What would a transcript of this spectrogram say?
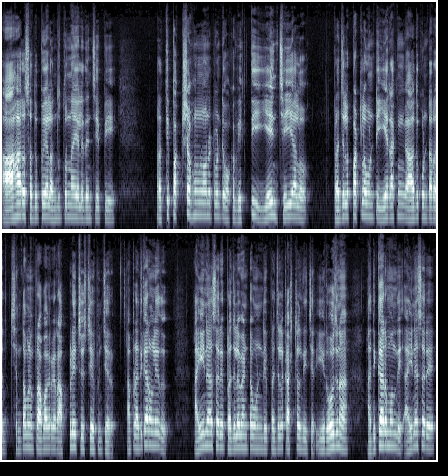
ఆహార సదుపాయాలు అందుతున్నాయా లేదని చెప్పి ప్రతిపక్షంలో ఉన్నటువంటి ఒక వ్యక్తి ఏం చేయాలో ప్రజల పట్ల ఉంటే ఏ రకంగా ఆదుకుంటారో చింతమని ప్రభాకర్ గారు అప్పుడే చూసి చేపించారు. అప్పుడు అధికారం లేదు. అయినా సరే ప్రజల వెంట ఉండి ప్రజల కష్టాలు తీర్చారు. ఈ రోజున అధికారం ఉంది. అయినా సరే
